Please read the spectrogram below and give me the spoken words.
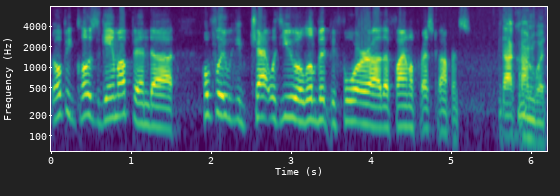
hope you can close the game up, and uh, hopefully we can chat with you a little bit before uh, the final press conference. Knock on wood.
